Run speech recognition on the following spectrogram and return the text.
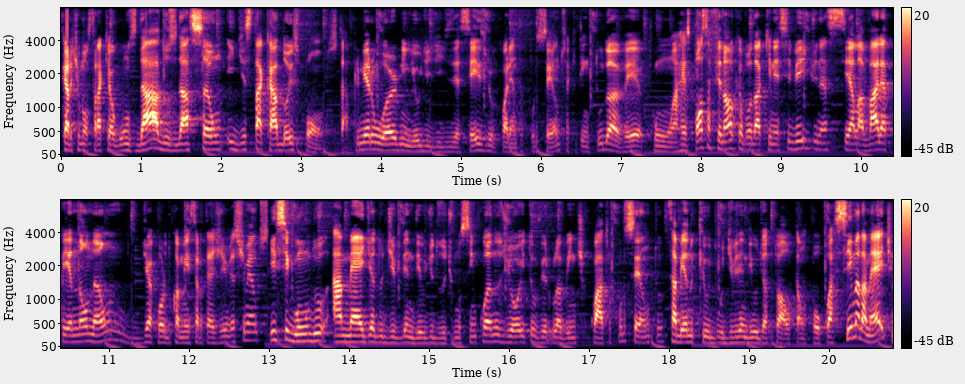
quero te mostrar aqui alguns dados da ação e destacar dois pontos. Tá? Primeiro, o earning yield de 16,40%. Isso aqui tem tudo a ver com a resposta final que eu vou dar aqui nesse vídeo, né? Se ela vale a pena ou não, de acordo com a minha estratégia de investimentos. E segundo, a média do dividend yield dos últimos cinco anos de 8,24%, sabendo que o dividend yield atual está um pouco acima da média,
